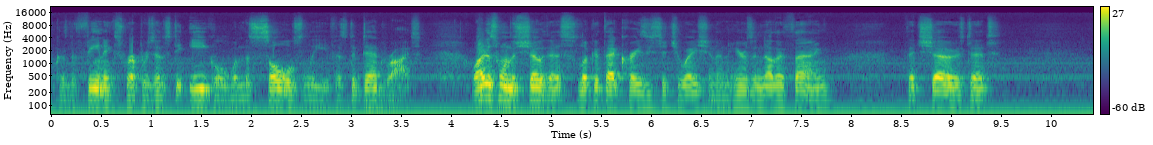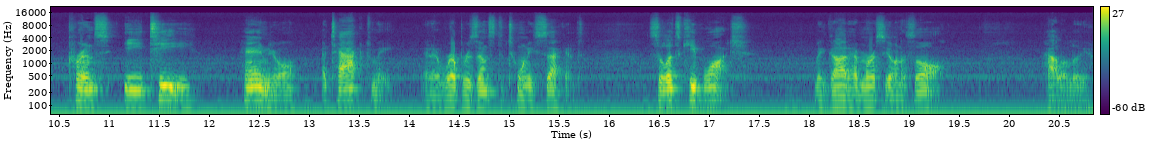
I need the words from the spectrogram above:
Because the phoenix represents the eagle when the souls leave, as the dead rise. Well, I just wanted to show this. Look at that crazy situation. And here's another thing that shows that Prince E.T. Haniel attacked me. And it represents the 22nd. So let's keep watch. May God have mercy on us all. Hallelujah.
